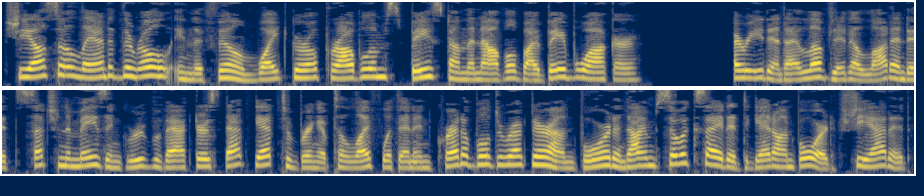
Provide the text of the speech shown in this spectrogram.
She also landed the role in the film White Girl Problems, based on the novel by Babe Walker. I read and I loved it a lot and it's such an amazing group of actors that get to bring it to life with an incredible director on board and I'm so excited to get on board, she added.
